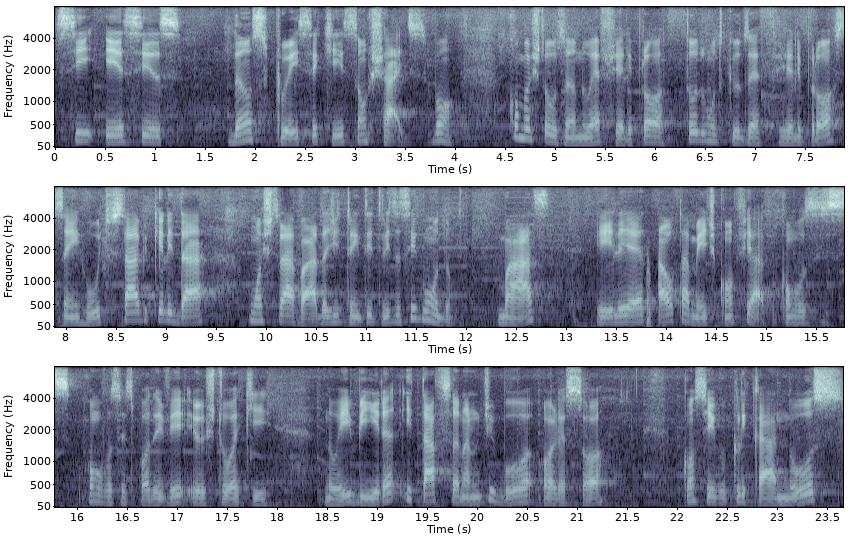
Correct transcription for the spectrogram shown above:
se esses Dance Prace aqui são Shines. Bom, como eu estou usando o FGL Pro, todo mundo que usa FGL Pro sem root sabe que ele dá umas travadas de 30 e 30 segundos, mas ele é altamente confiável. Como vocês, como vocês podem ver, eu estou aqui no Ibira e está funcionando de boa. Olha só, consigo clicar nos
